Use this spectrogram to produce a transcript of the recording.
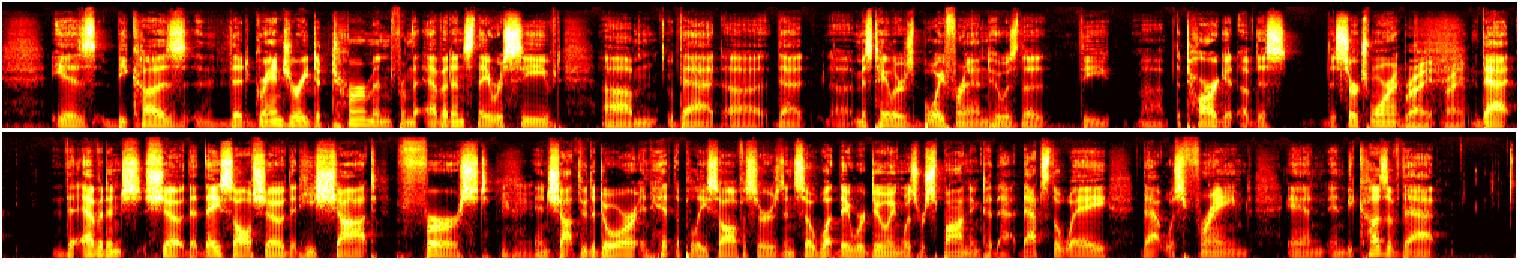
is because the grand jury determined from the evidence they received um, that uh, that uh, Miss Taylor's boyfriend, who was the the uh, the target of this the search warrant, Right, right. that the evidence showed that they saw showed that he shot 1st and shot through the door and hit the police officers. And so what they were doing was responding to that. That's the way that was framed. And and because of that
